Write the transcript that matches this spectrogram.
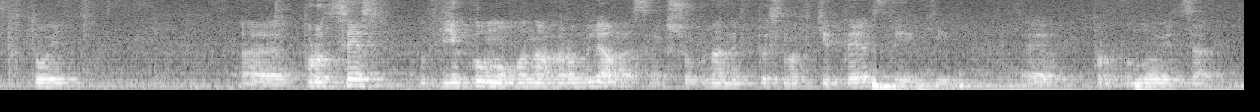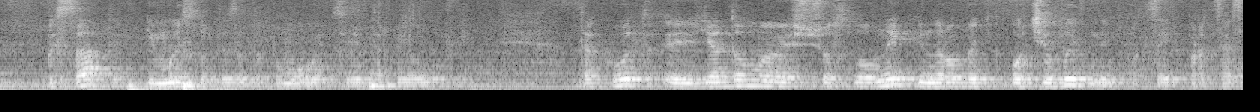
в той е, процес, в якому вона вироблялася, якщо вона не вписана в ті тексти, які е, пропонується писати і мислити за допомогою цієї термінології. Так от, е, я думаю, що словник він робить очевидним цей процес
